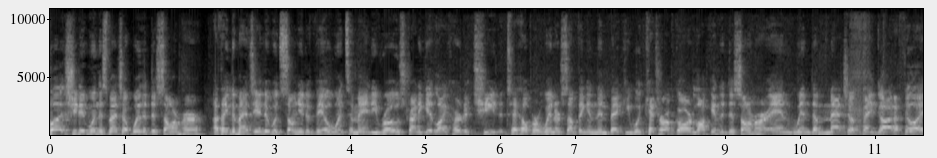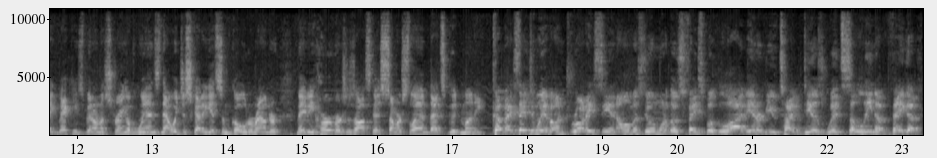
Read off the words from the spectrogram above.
But she did win this matchup with a Dis-arm-her. I think the match ended with Sonya Deville went to Mandy Rose trying to get like her to cheat to help her win or something and then Becky would catch her off guard, lock in the Dis-arm-her, and win the matchup. Thank God. I feel like Becky's been on a string of wins. Now we just got to get some gold around her. Maybe her versus Asuka at SummerSlam. That's good money. Come backstage we have Andrade Cien Almas doing one of those Facebook Live interview type deals with Zelina Vega.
